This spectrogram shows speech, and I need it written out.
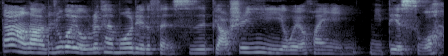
当然了，如果有 Rick and Morty 的粉丝表示异议，我也欢迎你 diss 我。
